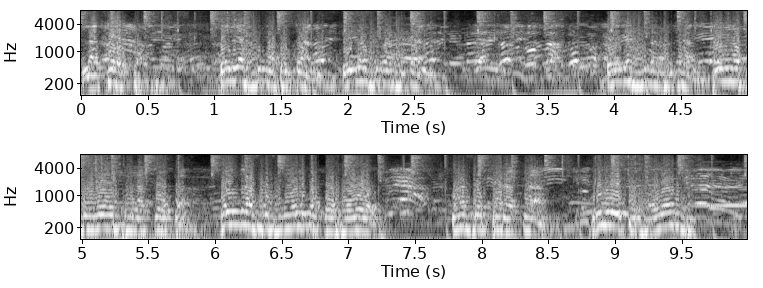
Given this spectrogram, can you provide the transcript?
La copa. Venga su capitán, venga su capitán. Venga su capitán, venga por favor por la copa. Venga su señorita, por favor. Pase por acá. Rudy, por favor.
